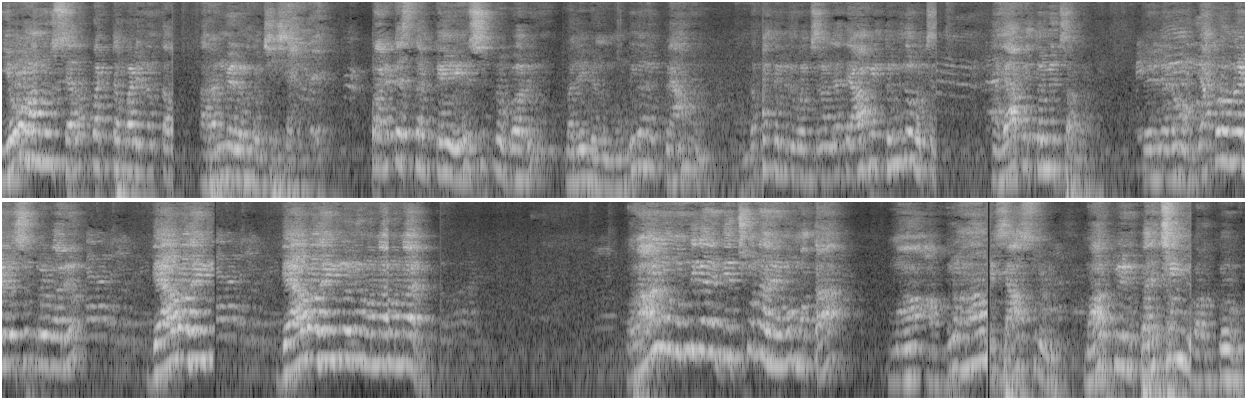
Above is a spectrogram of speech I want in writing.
యోహాను సెలపట్టబడిన తర్వాత అరణ్యంలోకి వచ్చేసాడు. ప్రకటిస్తుంటే యేసు ప్రభు మరి వీళ్ళు ముందుగానే ప్లాన్ ఉంది. తొమ్మిది వచ్చిన లేకపోతే యాభై తొమ్మిదో వచ్చిన. ఆ, యాభై తొమ్మిది చాలు. వెళ్ళాను. ఎక్కడ ఉన్నాడు యేసు ప్రభు గారు దేవాలయం. దేవాలయంలోనే ఉన్నారు ఉన్నారు. రాళ్ళు ముందుగానే తెచ్చుకున్నారేమో మొత్తం. మా అబ్రహాం శాస్త్రులు మార్పులను పరిచయం వరకు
